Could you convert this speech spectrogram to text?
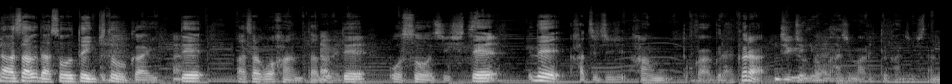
朝だから蒼天祈祷会行って、朝ごはん食べてて。お掃除してで8時半とかぐらいから授業が始まる。っていう感じでしたね。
